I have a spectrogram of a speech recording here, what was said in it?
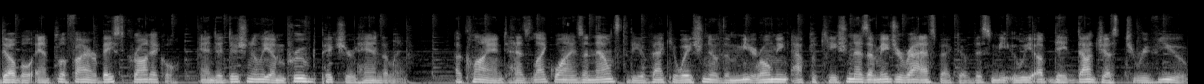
double amplifier-based chronicle, and additionally improved picture handling. A client has likewise announced the evacuation of the Mi roaming application as a major aspect of this MIUI update. Just to review,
